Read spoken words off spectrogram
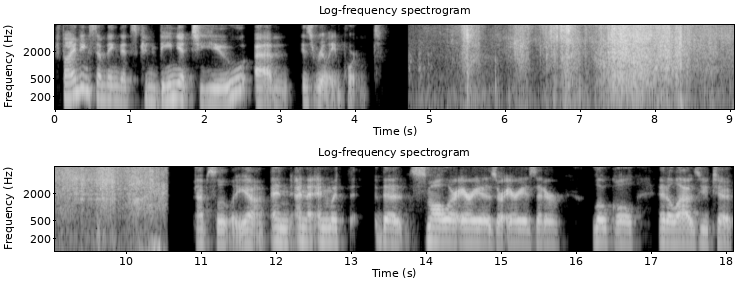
finding something that's convenient to you um, is really important. Absolutely, yeah, and and and with the smaller areas or areas that are local, it allows you to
